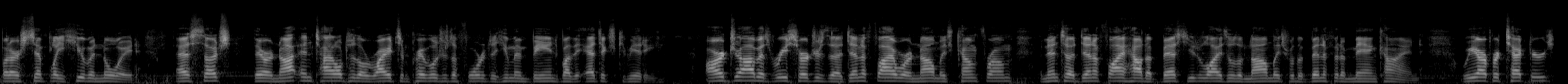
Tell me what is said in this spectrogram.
but are simply humanoid. As such, they are not entitled to the rights and privileges afforded to human beings by the Ethics Committee. Our job as researchers is to identify where anomalies come from, and then to identify how to best utilize those anomalies for the benefit of mankind. We are protectors,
